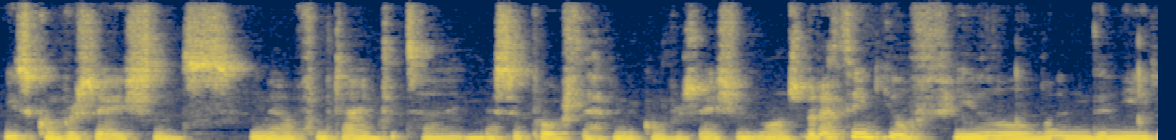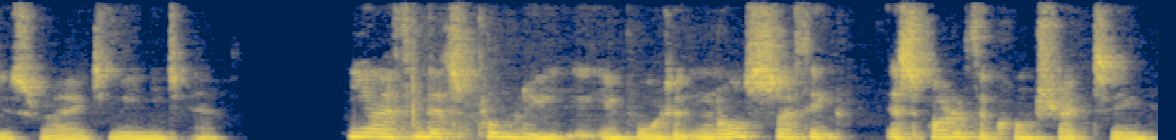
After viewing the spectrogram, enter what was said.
these conversations, you know, from time to time, as opposed to having a conversation once. But I think you'll feel when the need is right, you may need to have. Yeah, I think that's probably important. And also, I think as part of the contracting,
